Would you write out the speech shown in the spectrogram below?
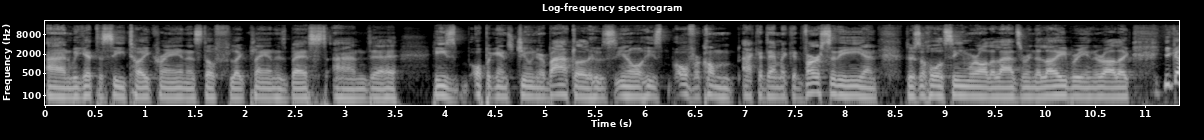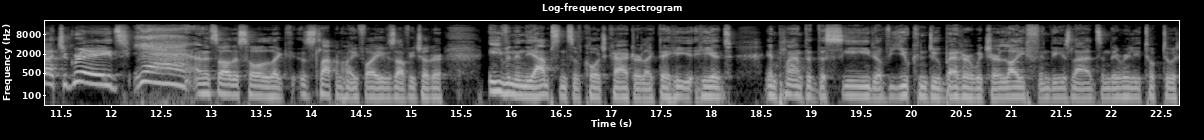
and we get to see Ty Crane and stuff like playing his best, and uh, he's up against Junior Battle, who's you know he's overcome academic adversity, and there's a whole scene where all the lads are in the library and they're all like, "You got your grades, yeah," and it's all this whole like slapping high fives off each other, even in the absence of Coach Carter, like they, he he had implanted the seed of you can do better with your life in these lads, and they really took to it.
